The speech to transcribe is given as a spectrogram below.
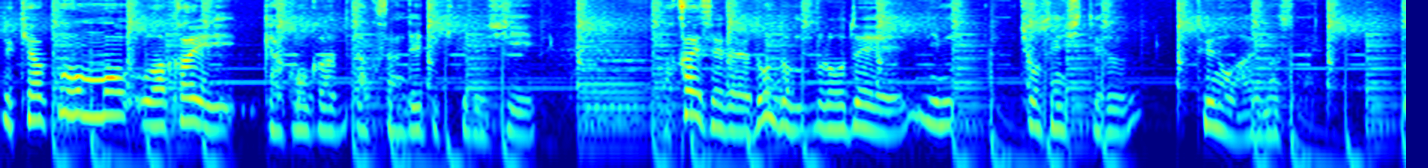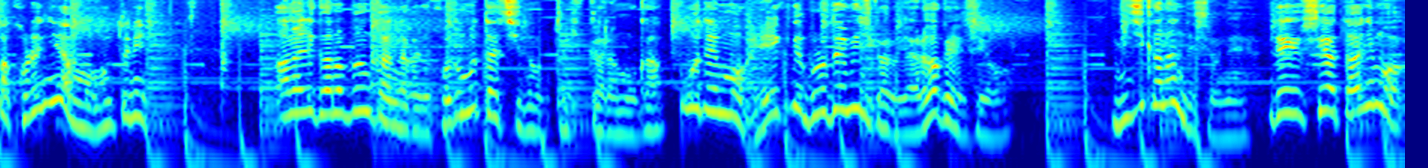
で脚本も若い脚本家がたくさん出てきてるし若い世代はどんどんブロードウェイに挑戦してるというのがありますね。まあ、これにはもう本当にアメリカの文化の中で子供たちの時からも学校でも平気でブロードウェイミュージカルをやるわけですよ。身近なんですよね。でシアターにも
